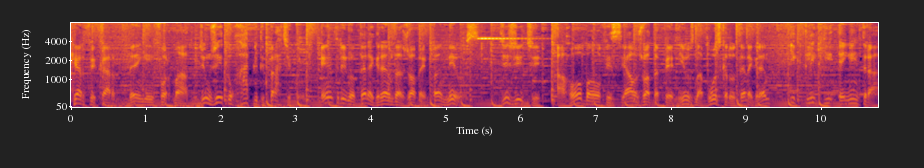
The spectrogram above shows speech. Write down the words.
Quer ficar bem informado de um jeito rápido e prático? Entre no Telegram da Jovem Pan News. Digite arroba News na busca do Telegram e clique em entrar.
